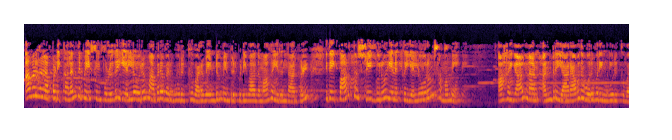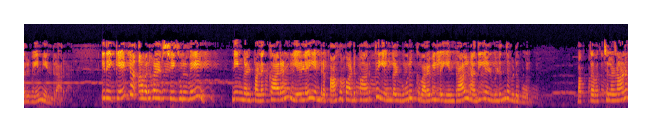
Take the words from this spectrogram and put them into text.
அவர்கள் அப்படி கலந்து பேசும் பொழுது எல்லோரும் அவரவர் ஊருக்கு வர வேண்டும் என்று பிடிவாதமாக இருந்தார்கள். இதை பார்த்த ஸ்ரீகுரு எனக்கு எல்லோரும் சமமே. ஆகையால் நான் அன்று யாராவது ஒருவரின் ஊருக்கு வருவேன் என்றார். இதை கேட்ட அவர்கள் ஸ்ரீகுருவே நீங்கள் பணக்காரன் ஏழை என்ற பாகுபாடு பார்த்து எங்கள் ஊருக்கு வரவில்லை என்றால் நதியில் விழுந்து விடுவோம். பக்தவச்சலனான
